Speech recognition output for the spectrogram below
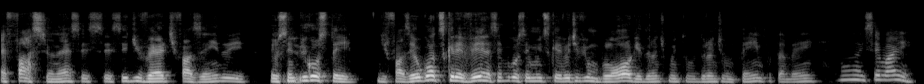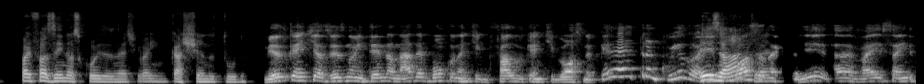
é fácil, né? Você, você se diverte fazendo e eu sempre gostei de fazer. Eu gosto de escrever, né? Sempre gostei muito de escrever. Eu tive um blog durante, muito, durante um tempo também. Então aí você vai, vai fazendo as coisas, né? Acho que vai encaixando tudo. Mesmo que a gente às vezes não entenda nada, é bom quando a gente fala do que a gente gosta, né? Porque é tranquilo, a Exato, gente gosta é. daquilo tá, vai saindo.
